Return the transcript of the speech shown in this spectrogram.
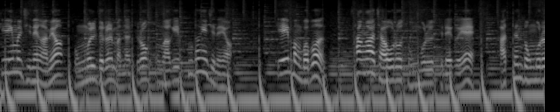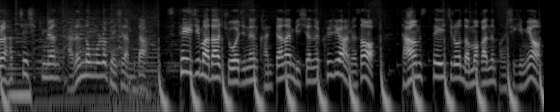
게임을 진행하며 동물들을 만날수록 음악이 풍성해지네요. 게임 방법은 상하 좌우로 동물을 드래그해 같은 동물을 합체시키면 다른 동물로 변신합니다. 스테이지마다 주어지는 간단한 미션을 클리어하면서 다음 스테이지로 넘어가는 방식이며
